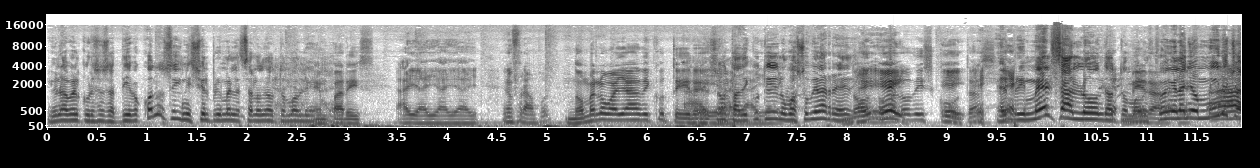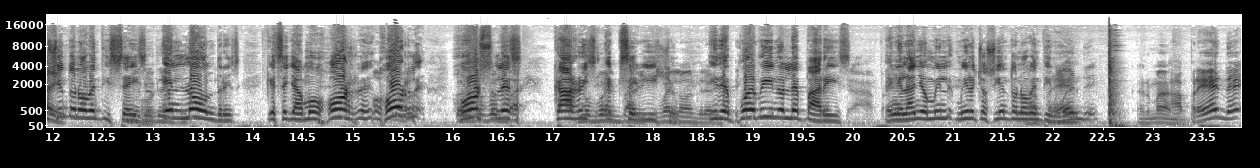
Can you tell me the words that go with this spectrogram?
Y una vez el curioso se activa. ¿Cuándo se inició el primer salón de automóvil? En París. Ay, ay, ay, ay. En Frankfurt. No me lo vayas a discutir. Ay, eso. No, está discutido ay. y lo voy a subir a redes. No, no Ey, me ey, lo discutas. ey, El primer salón de automóvil Mira, fue en el año ay. 1896 Mira. en Londres, que se llamó Horle- Horle- Pero no fue Horseless. Carriage No Exhibition. Londres. y después vino el de París en el año mil- 1899. Aprende. Hermano. Aprende.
